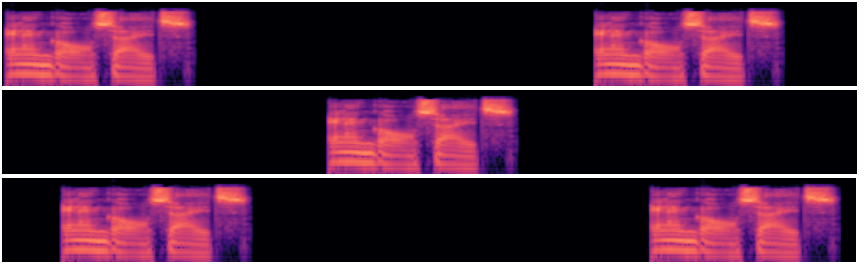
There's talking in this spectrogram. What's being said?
Angle sites. Angle sites. Angle sites. Angle sites. Angle sites.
